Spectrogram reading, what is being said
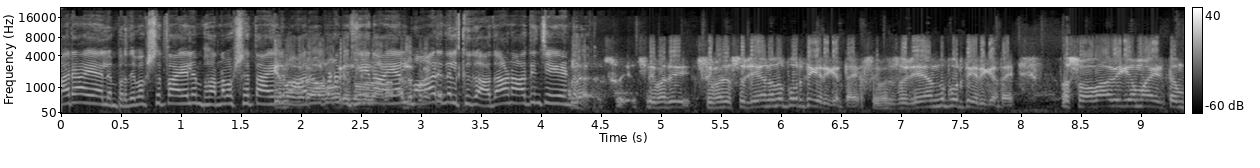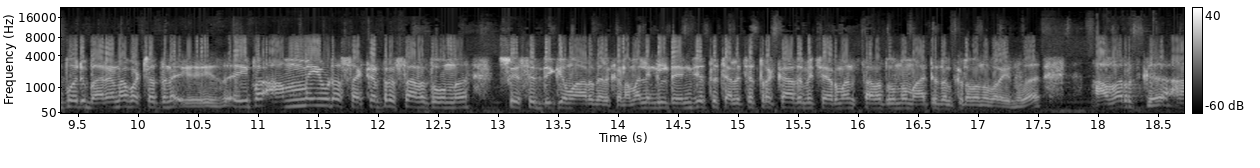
ആരായാലും പ്രതിപക്ഷത്തായാലും ഭരണപക്ഷത്തായാലും ആരോപണ വിധേയനായാൽ മാറി നിൽക്കുക. അതാണ് ആദ്യം ചെയ്യേണ്ടത്. ശ്രീമതി ശ്രീമതി സുജയൻ ഒന്ന് പൂർത്തീകരിക്കട്ടെ. ശ്രീമതി സുജയൻ ഒന്ന് പൂർത്തീകരിക്കട്ടെ. ഇപ്പൊ സ്വാഭാവികമായിട്ടും ഇപ്പൊ ഒരു ഭരണപക്ഷത്തിന് ഇപ്പൊ അമ്മയുടെ സെക്രട്ടറി സ്ഥാനത്ത് നിന്ന് ശ്രീ സിദ്ദിഖ് മാറി നിൽക്കണം. അല്ലെങ്കിൽ രഞ്ജിത്ത് ചലച്ചിത്ര അക്കാദമി ചെയർമാൻ സ്ഥാനത്ത് നിന്ന് മാറ്റി നിൽക്കണമെന്ന് പറയുന്നത് അവർക്ക് ആ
